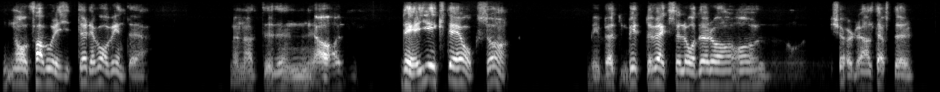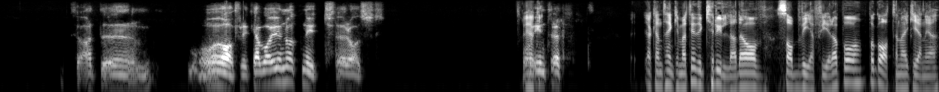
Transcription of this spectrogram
några favoriter, det var vi inte. Men att, ja, det gick det också. Vi bytte växellådor och, och körde allt efter. Så att, eh, och Afrika var ju något nytt för oss. Jag, jag kan tänka mig att det inte kryllade av Saab V4 på, på gatorna i Kenya.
